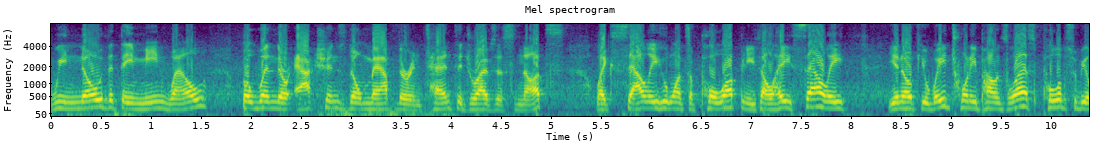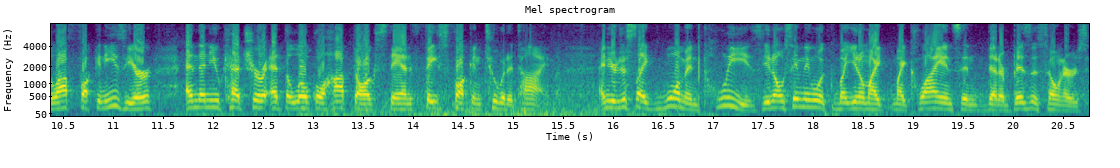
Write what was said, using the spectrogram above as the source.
we know that they mean well, but when their actions don't map their intent, it drives us nuts. Like Sally who wants to pull up, and you tell, hey Sally, you know, if you weighed 20 pounds less, pull ups would be a lot fucking easier. And then you catch her at the local hot dog stand, face fucking two at a time. And you're just like, woman, please. You know, same thing with my, you know my, my clients and that are business owners.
